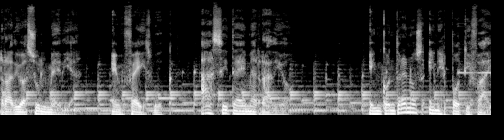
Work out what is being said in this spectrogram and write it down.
Radio Azul Media. En Facebook, AZM Radio. Encontranos en Spotify,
